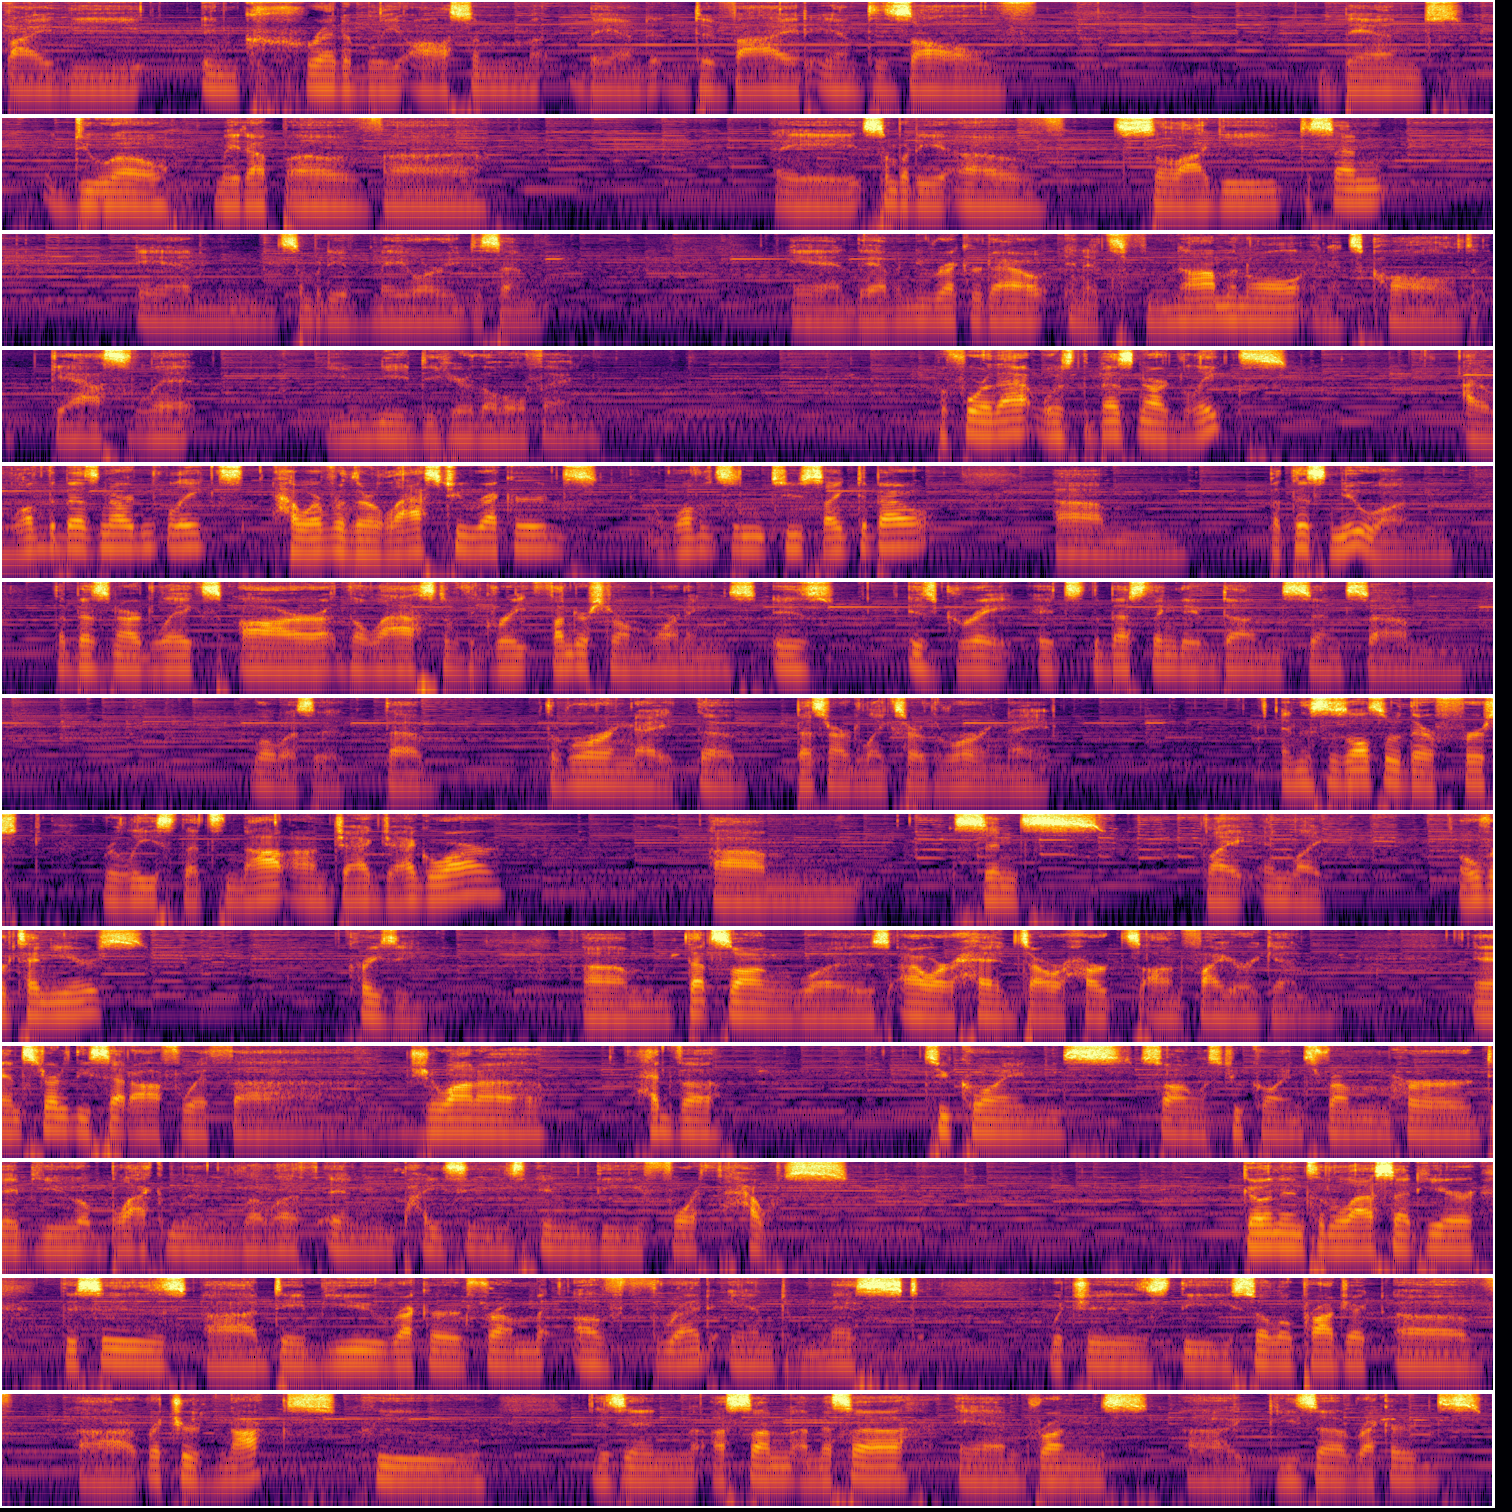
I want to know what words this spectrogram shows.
by the incredibly awesome band Divide and Dissolve. Band duo made up of uh, a somebody of Tsalagi descent and somebody of Maori descent. And they have a new record out, and it's phenomenal, and it's called Gaslit. You need to hear the whole thing. Before that was the Besnard Lakes. I love the Besnard Lakes. However, their last two records I wasn't too psyched about. Um, but this new one, the Besnard Lakes are the last of the great thunderstorm warnings, is is great. It's the best thing they've done since um, what was it? The the Roaring Night. The Besnard Lakes are the Roaring Night, and this is also their first release that's not on Jagjaguwar. Um, since like in like over 10 years? Crazy. Um, that song was our heads our hearts on fire again and started the set off with uh, Johanna Hedva two coins song was two coins from her debut black moon lilith in pisces in the fourth house. Going into the last set here this is a debut record from of thread and mist which is the solo project of uh, Richard Knox, who is in A Sun Amissa and runs uh, Gizeh Records.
